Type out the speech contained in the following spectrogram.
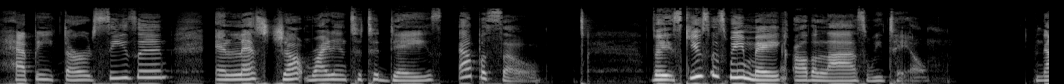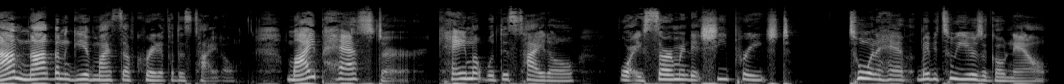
happy third season, and let's jump right into today's episode. The excuses we make are the lies we tell. Now, I'm not going to give myself credit for this title. My pastor came up with this title for a sermon that she preached two and a half, maybe two years ago now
